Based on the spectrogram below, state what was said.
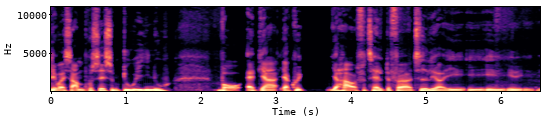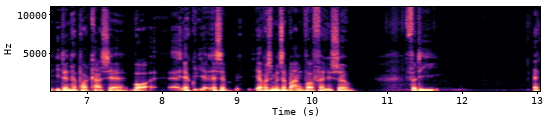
Det var i samme proces, som du er i nu, hvor at jeg, jeg kunne ikke jeg har også fortalt det før tidligere i, i, i, i, i den her podcast serie, hvor jeg, jeg, altså, jeg var simpelthen så bange for at falde i søvn, fordi at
